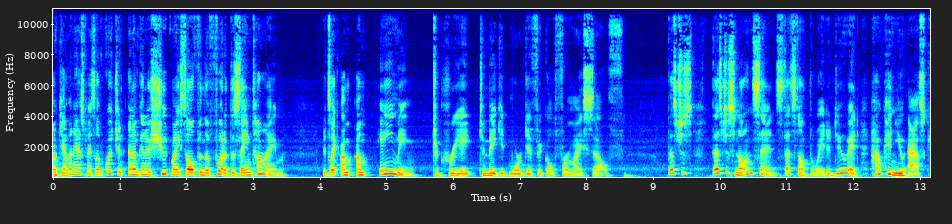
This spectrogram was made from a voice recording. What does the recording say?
okay. I'm gonna ask myself a question and I'm gonna shoot myself in the foot at the same time. It's like I'm I'm aiming to create to make it more difficult for myself. That's just that's just nonsense. That's not the way to do it. How can you ask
